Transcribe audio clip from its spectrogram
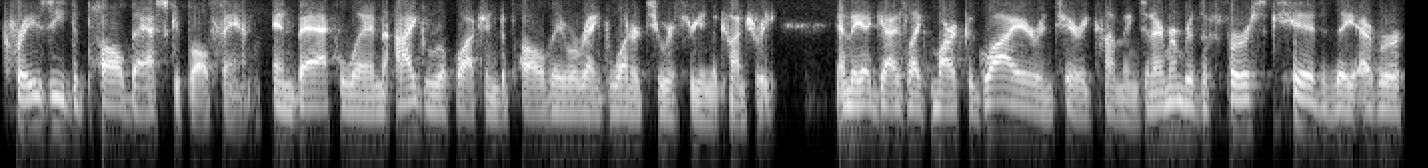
crazy DePaul basketball fan, and back when I grew up watching DePaul, they were ranked one or two or three in the country and they had guys like Mark Aguirre and Terry Cummings. And I remember the first kid they ever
